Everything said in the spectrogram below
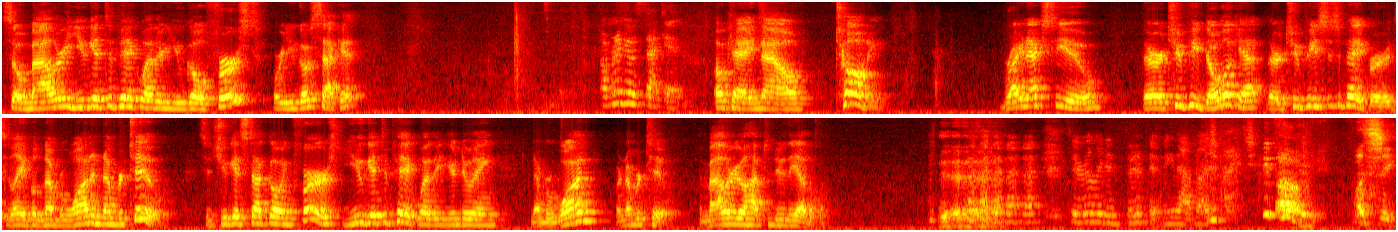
So, Mallory, you get to pick whether you go first or you go second. I'm going to go second. Okay, now, Tony, right next to you, there are two pieces. Don't look yet. There are two pieces of paper. It's labeled number one and number two. Since you get stuck going first, you get to pick whether you're doing number one or number two. And Mallory will have to do the other one. So it really didn't benefit me that much. Oh, let's see.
